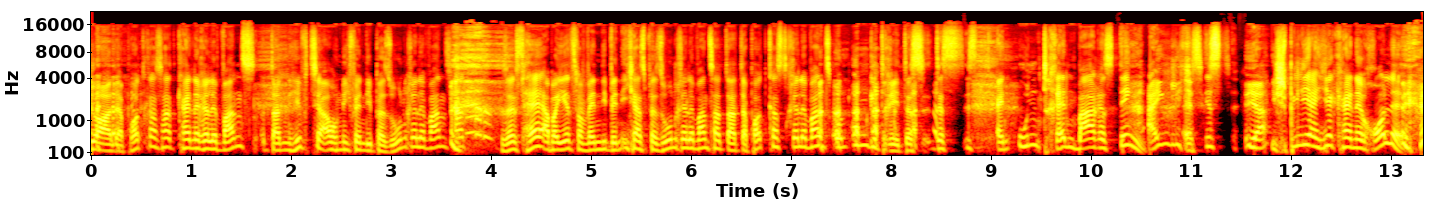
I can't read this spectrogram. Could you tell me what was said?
ja, der Podcast hat keine Relevanz, dann hilft es ja auch nicht, wenn die Person Relevanz hat. Du sagst, hä, aber jetzt, mal, wenn, die, wenn ich als Person Relevanz habe, da hat der Podcast Relevanz und umgedreht. Das, das ist ein untrennbares Ding. Eigentlich- es ist, Ja. ich spiele ja hier keine Rolle.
